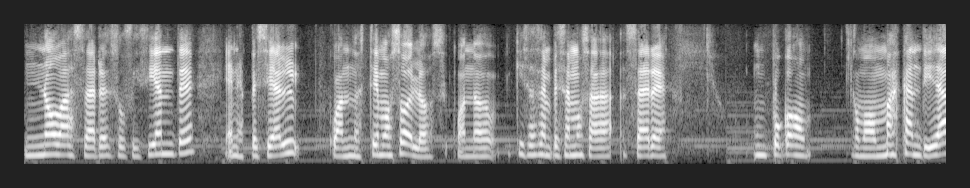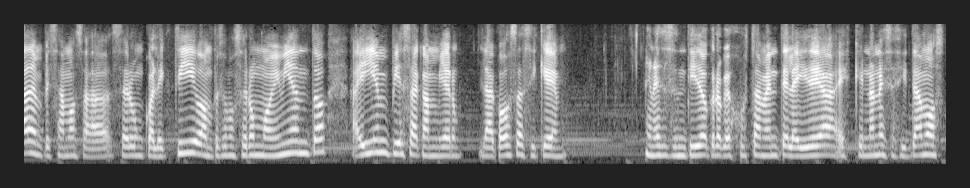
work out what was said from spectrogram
no va a ser suficiente, en especial cuando estemos solos, cuando quizás empecemos a ser un poco como más cantidad, empezamos a ser un colectivo, empezamos a ser un movimiento, ahí empieza a cambiar la cosa, así que en ese sentido, creo que justamente la idea es que no necesitamos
